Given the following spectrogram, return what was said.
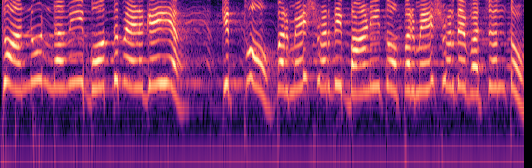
ਤੁਹਾਨੂੰ ਨਵੀਂ ਬੁੱਧ ਮਿਲ ਗਈ ਆ। ਕਿੱਥੋਂ? ਪਰਮੇਸ਼ਵਰ ਦੀ ਬਾਣੀ ਤੋਂ, ਪਰਮੇਸ਼ਵਰ ਦੇ ਵਚਨ ਤੋਂ।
